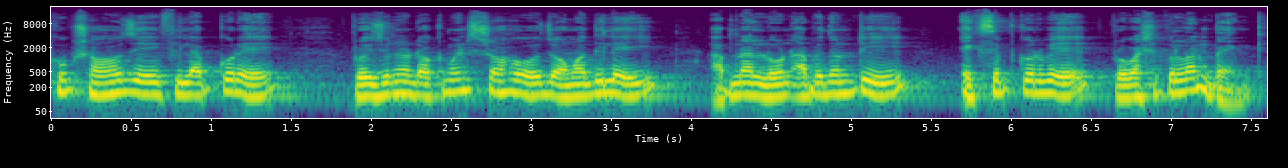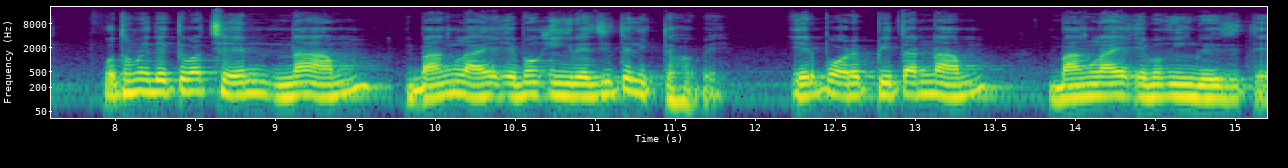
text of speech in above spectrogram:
খুব সহজে ফিল আপ করে প্রয়োজনীয় ডকুমেন্টস সহ জমা দিলেই আপনার লোন আবেদনটি অ্যাকসেপ্ট করবে প্রবাসী কল্যাণ ব্যাংক। প্রথমে দেখতে পাচ্ছেন নাম বাংলায় এবং ইংরেজিতে লিখতে হবে। এরপর পিতার নাম বাংলায় এবং ইংরেজিতে।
